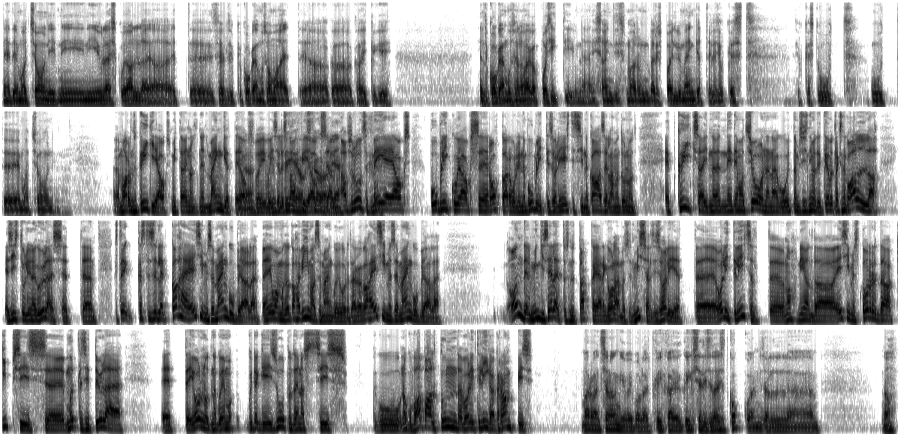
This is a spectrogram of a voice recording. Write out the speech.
need emotsioonid nii, nii üles kui alla ja et eh, see oli sihuke kogemus omaette ja aga, aga ikkagi nii-öelda kogemusena väga positiivne, mis andis, ma arvan, päris palju mängijatele sihukest, sihukest uut, uut emotsiooni ma arvan, see kõigi jaoks, mitte ainult need mängijate jaoks ja, või, või selle staffi jaoks, jaoks seal, absoluutselt meie jaoks, publiku jaoks, see rohkearvuline publik, kes oli Eestis sinna kaasa elama tulnud. et kõik said neid emotsioone nagu ütleme siis niimoodi, et kõigepealt läks nagu alla ja siis tuli nagu üles, et äh, kas te, kas te selle kahe esimese mängu peale, me jõuame ka kahe viimase mängu juurde, aga kahe esimese mängu peale on teil mingi seletus nüüd takkajärgi olemas, et mis seal siis oli, et äh, olite lihtsalt äh, noh, nii-öelda esimest korda kipsis äh,, mõtlesite üle, et ei olnud nagu kuidagi ei suutnud ennast siis nagu, nagu vabalt tunda või olite liiga krampis? ma arvan, et seal ongi võib-olla, et kõik, kõik sellised asjad kokku on seal äh, noh,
